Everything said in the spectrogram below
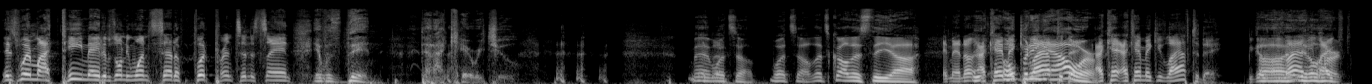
It's when my teammate, there was only one set of footprints in the sand. It was then that I carried you. Man, what's up? What's up? Let's call this the. Uh, Hey, man, no, I can't make you opening laugh hour. today. I can't, I can't make you laugh today. Because if Uh, you laugh, it'll you might, hurt.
